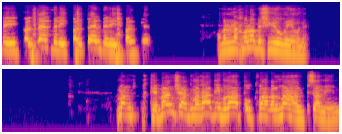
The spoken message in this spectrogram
ולהתפלפל ולהתפלפל ולהתפלפל. אבל אנחנו לא בשיעור עיוני. כיוון שהגמרא דיברה פה כבר על מה? על פסמים,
